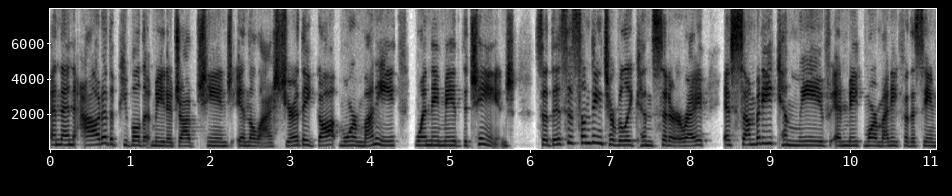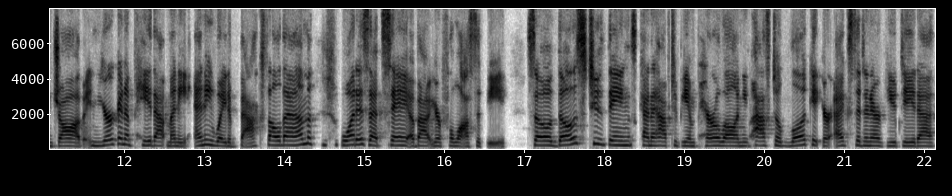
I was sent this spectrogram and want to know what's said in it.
And then out of the people that made a job change in the last year, they got more money when they made the change. So this is something to really consider, right? If somebody can leave and make more money for the same job and you're going to pay that money anyway to backfill them, mm-hmm. what does that say about your philosophy? So those two things kind of have to be in parallel and you have to look at your exit interview data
